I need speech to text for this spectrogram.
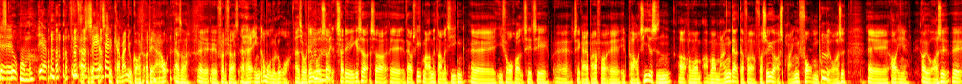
Øh, ja. altså, det, kan, det kan man jo godt, og det er jo, altså, øh, øh, for det første, at have indre monologer. Altså på den måde, mm. så, så er det jo ikke så... så øh, der er jo sket meget med dramatikken øh, i forhold til, til øh, tænker jeg bare for øh, et par årtier siden, og, og, hvor, og hvor mange der, der for, forsøger at sprænge formen på mm. det også. Øh, og, og jo også... Øh,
